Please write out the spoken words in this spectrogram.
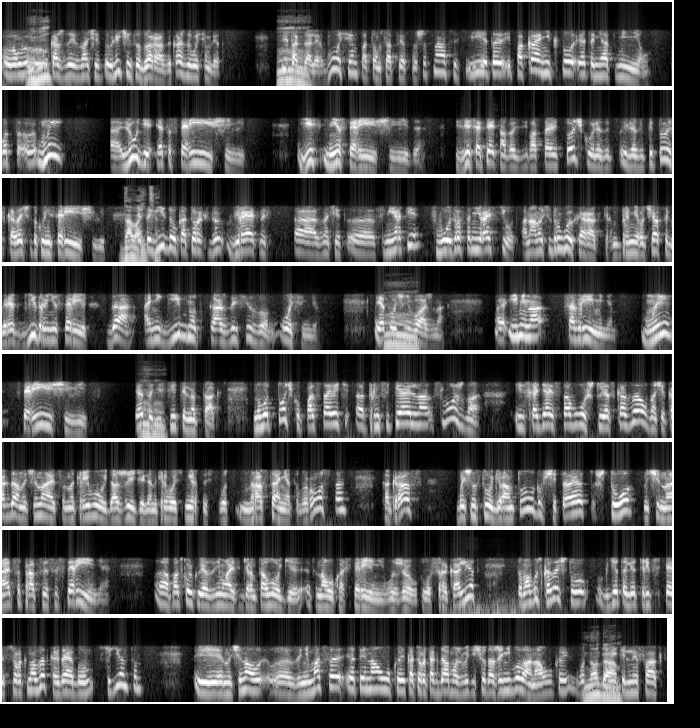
э, каждый, значит, увеличивается в два раза, каждые 8 лет. И так далее. 8, потом, соответственно, 16. И, это, и пока никто это не отменил. Вот э, мы, э, люди, это стареющий вид. Есть нестареющие виды. Здесь опять надо поставить точку или, или запятую и сказать, что такое нестареющий вид. Давайте. Это виды, у которых вероятность а, значит, э, смерти с возрастом не растет. Она носит другой характер. Например, вот часто говорят, гидры не стареют. Да, они гибнут каждый сезон осенью. И это М. очень важно. Э, Именно со временем. Мы стареющий вид. Это действительно так. Но вот точку поставить э, принципиально сложно, исходя из того, что я сказал, значит, когда начинается на кривой дожить или на кривой смертность вот нарастание этого роста, как раз большинство геронтологов считают, что начинается процесс старения. А поскольку я занимаюсь геронтологией, это наука о старении уже около 40 лет, могу сказать, что где-то лет 35-40 назад, когда я был студентом и начинал э, заниматься этой наукой, которая тогда, может быть, еще даже не была наукой, вот ну, удивительный да. факт.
